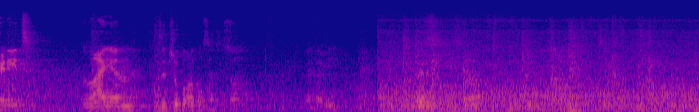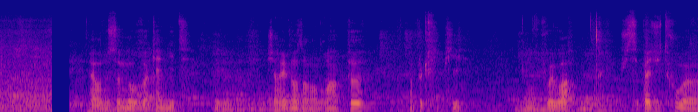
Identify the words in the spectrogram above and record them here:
Credit, Lion. Vous êtes chaud pour un concert ce soir? La famille? Alors nous sommes au Rock'n'Eat euh, j'arrive dans un endroit un peu, un peu creepy, comme vous pouvez voir. Je sais pas du tout euh,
